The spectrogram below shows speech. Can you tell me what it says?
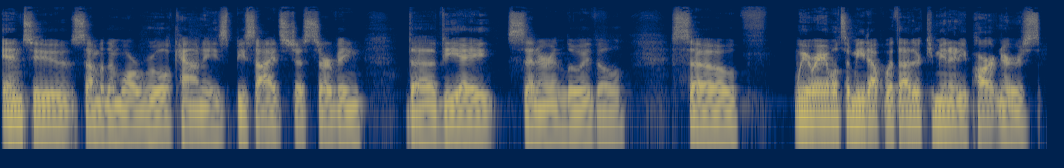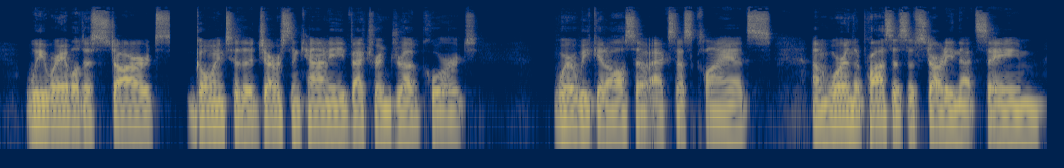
into some of the more rural counties besides just serving the VA center in Louisville. So we were able to meet up with other community partners. We were able to start going to the Jefferson County Veteran Drug Court where we could also access clients. Um, we're in the process of starting that same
